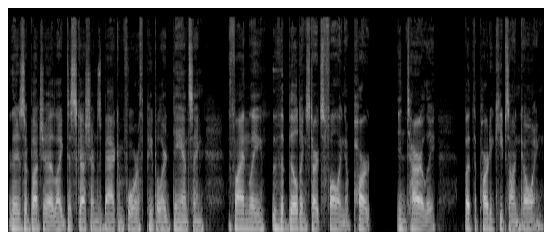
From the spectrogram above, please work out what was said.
There's a bunch of like discussions back and forth. People are dancing Finally, the building starts falling apart entirely, but the party keeps on going.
